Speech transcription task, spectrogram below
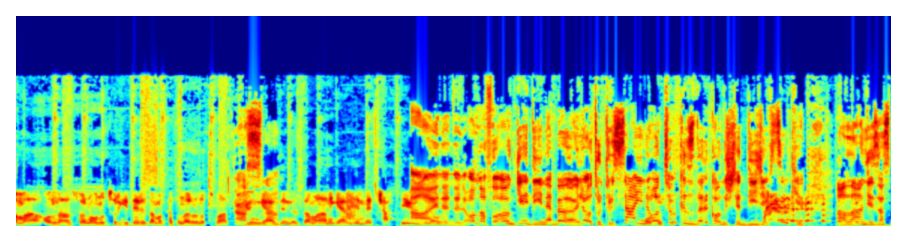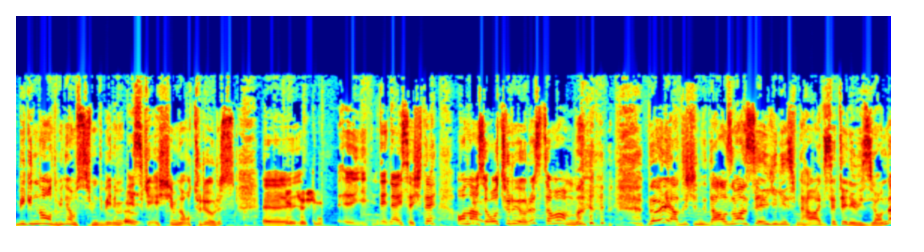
ama ondan sonra unutur gideriz ama kadınlar unutmaz. Asla. Gün geldiğinde zamanı geldiğinde çap diye yüzüne Aynen vurur. öyle. O lafı o gediğine böyle oturtur. Sen yine Oturtur. otur kızları konuş diyeceksin ki Allah'ın cezası. Bir gün ne oldu biliyor musun? Şimdi benim Evet. eski eşimle oturuyoruz. Ee, İlk eşin. e, neyse işte ondan sonra oturuyoruz tamam mı? Böyle yazdı şimdi daha o zaman sevgiliyiz şimdi hadise televizyonda.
